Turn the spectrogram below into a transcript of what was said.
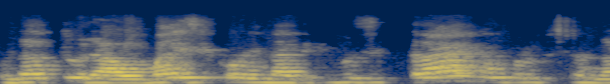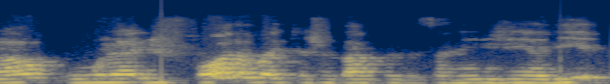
o natural, o mais recomendado é que você traga um profissional, um olhar de fora vai te ajudar a fazer essa reengenharia.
